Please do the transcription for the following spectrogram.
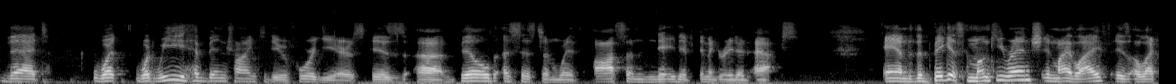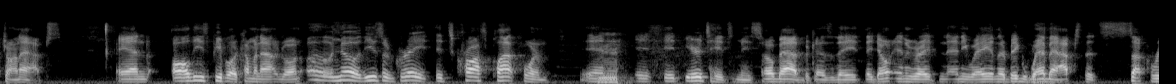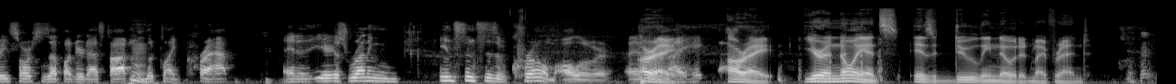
that what what we have been trying to do for years is uh, build a system with awesome native integrated apps, and the biggest monkey wrench in my life is Electron apps, and all these people are coming out and going, "Oh no, these are great! It's cross-platform." And it, it irritates me so bad because they, they don't integrate in any way, and they're big web apps that suck resources up on your desktop and Hmm. look like crap, and you're just running instances of Chrome all over. And, all right, I hate that. all right, Your annoyance is duly noted, my friend.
